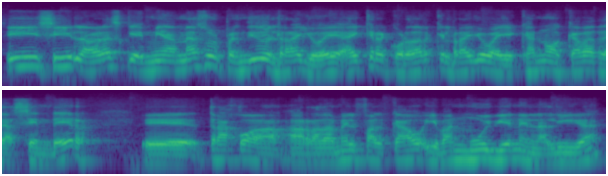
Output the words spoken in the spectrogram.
Sí, sí, la verdad es que, mira, me ha sorprendido el Rayo, ¿eh? Hay que recordar que el Rayo Vallecano acaba de ascender eh, trajo a, Radamel Falcao y van muy bien en la liga,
